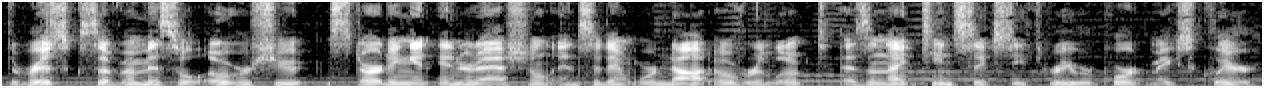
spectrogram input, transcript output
The risks of a missile overshoot starting an international incident were not overlooked, as a 1963 report makes clear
